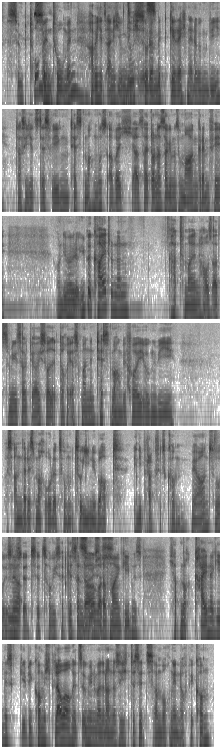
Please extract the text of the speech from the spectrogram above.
Symptome. Symptomen. Habe ich jetzt eigentlich irgendwie So nicht so damit gerechnet irgendwie, dass ich jetzt deswegen einen Test machen muss. Aber ich ja seit Donnerstag immer so Magenkrämpfe und immer wieder Übelkeit und dann hat mein Hausarzt zu mir gesagt, ja, ich soll doch erstmal einen Test machen, bevor ich irgendwie was anderes mache oder zu, zu Ihnen überhaupt in die Praxis komme. Ja, und so ist Ja. es jetzt. Jetzt hocke ich seit gestern So da, es. auf mein Ergebnis. Ich habe noch kein Ergebnis ge- bekommen. Ich glaube auch jetzt irgendwie nicht mehr daran, dass ich das jetzt am Wochenende noch bekomme.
